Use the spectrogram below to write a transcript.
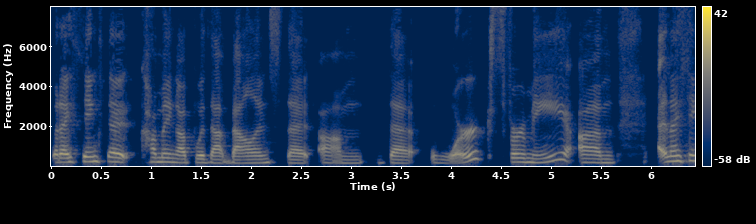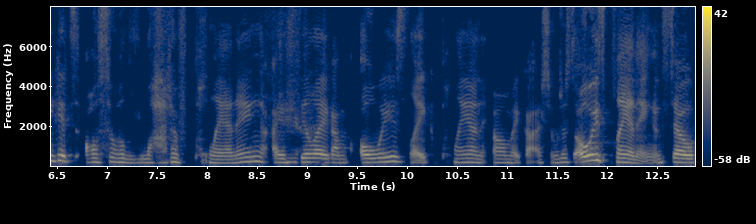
But i think that coming up with that balance that um, that works for me um, and i think it's also a lot of planning. I feel like i'm always like plan oh my gosh i'm just always planning. And so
